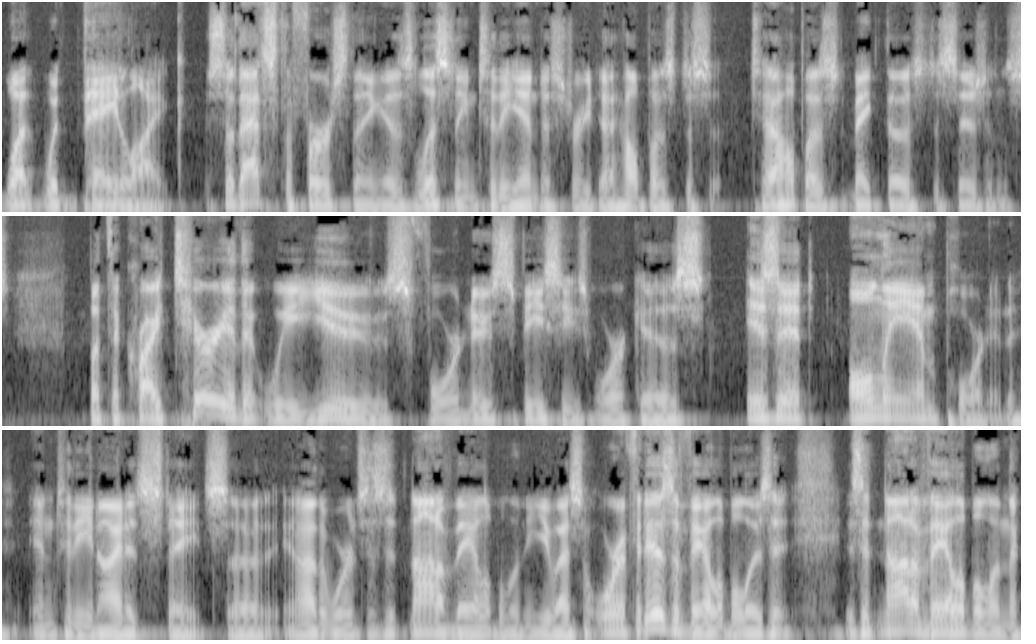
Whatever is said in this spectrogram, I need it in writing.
what would they like. So that's the first thing is listening to the industry to help us dec- to help us make those decisions. But the criteria that we use for new species work is is it only imported into the United States? Uh, in other words, is it not available in the U.S. or if it is available, is it is it not available in the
